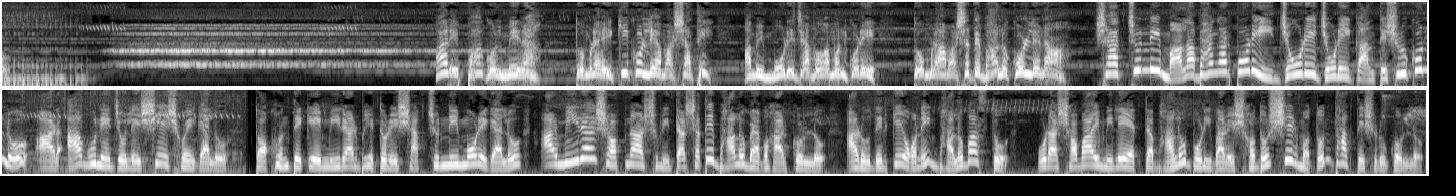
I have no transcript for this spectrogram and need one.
আরে পাগল মেয়েরা তোমরা এ কি করলে আমার সাথে? আমি মরে যাব এমন করে তোমরা আমার সাথে ভালো করলে না। শাকচুন্নি মালা ভাঙার পরেই জোরে জোরে কানতে শুরু করল আর আগুনে জ্বলে শেষ হয়ে গেল। তখন থেকে মীরার ভেতরে শাকচুন্নি মরে গেল আর মীরা, স্বপ্না আর সুনিতার সাথে ভালো ব্যবহার করল আর ওদেরকে অনেক ভালোবাসতো। ওরা সবাই মিলে একটা ভালো পরিবারের সদস্যের মতন থাকতে শুরু করল।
